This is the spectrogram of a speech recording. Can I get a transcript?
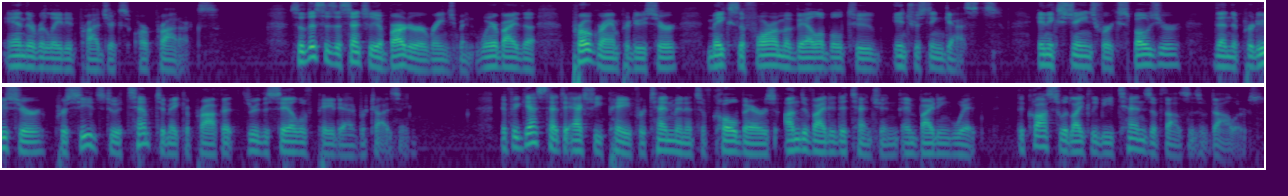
and their related projects or products. So, this is essentially a barter arrangement whereby the program producer makes the forum available to interesting guests in exchange for exposure, then the producer proceeds to attempt to make a profit through the sale of paid advertising. If a guest had to actually pay for 10 minutes of Colbert's undivided attention and biting wit, the cost would likely be tens of thousands of dollars.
